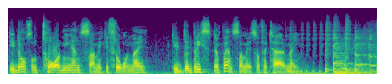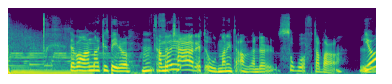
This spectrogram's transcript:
det är de som tar min ensamhet ifrån mig. Det är ju det- bristen på ensamhet som förtär mig. Det var han, Marcus Birro. Han var ju, Förtär ett ord man inte använder så ofta bara i Ja.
